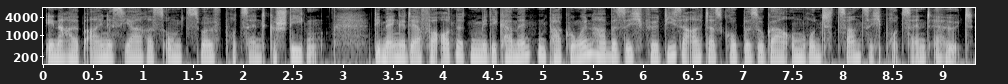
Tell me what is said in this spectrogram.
innerhalb eines Jahres um 12 Prozent gestiegen. Die Menge der verordneten Medikamentenpackungen habe sich für diese Altersgruppe sogar um rund 20 Prozent erhöht.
